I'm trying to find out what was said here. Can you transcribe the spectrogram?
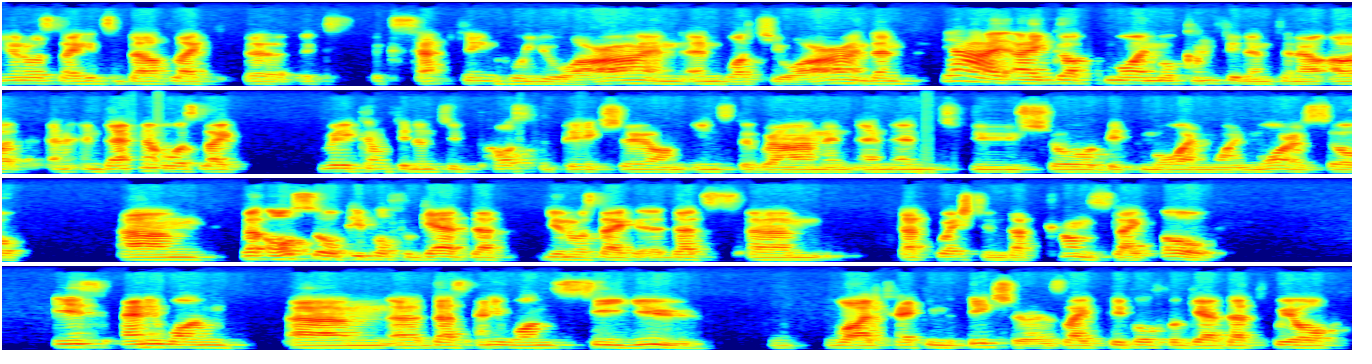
you know, it's like it's about like uh, accepting who you are and and what you are, and then yeah, I, I got more and more confident, and I, I and, and then I was like really confident to post a picture on Instagram and, and, and to show a bit more and more and more. So, um, but also people forget that, you know, it's like, uh, that's, um, that question that comes like, oh, is anyone, um, uh, does anyone see you while taking the picture? It's like people forget that we all,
